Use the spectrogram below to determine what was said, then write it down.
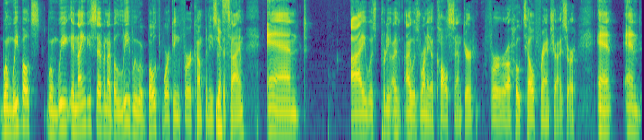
when we both when we in 97 I believe we were both working for companies at the time and I was pretty I, I was running a call center for a hotel franchisor and and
